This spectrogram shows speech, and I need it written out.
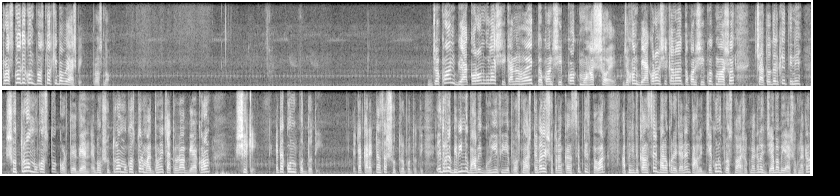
প্রশ্ন দেখুন, প্রশ্ন কীভাবে আসবে? প্রশ্ন যখন ব্যাকরণগুলো শেখানো হয়, তখন শিক্ষক মহাশয়, যখন ব্যাকরণ শেখানো হয়, তখন শিক্ষক মহাশয় ছাত্রদেরকে তিনি সূত্র মুখস্থ করতে দেন এবং সূত্র মুখস্থর মাধ্যমে ছাত্ররা ব্যাকরণ শিখে। এটা কোন পদ্ধতি? এটা কারেক্ট আনসার সূত্র পদ্ধতি। এই ধরনের বিভিন্নভাবে ঘুরিয়ে ফিরিয়ে প্রশ্ন আসতে পারে, সুতরাং কনসেপ্ট ইজ পাওয়ার আপনি যদি কনসেপ্ট ভালো করে জানেন, তাহলে যে কোনো প্রশ্ন আসুক না কেন যেভাবেই আসুক না কেন,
